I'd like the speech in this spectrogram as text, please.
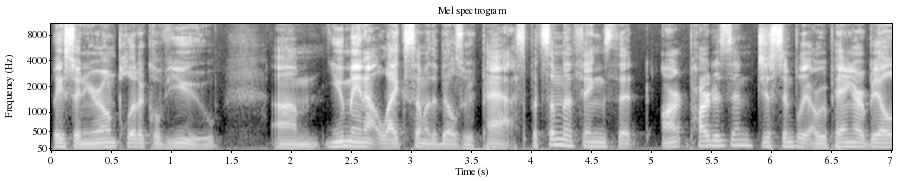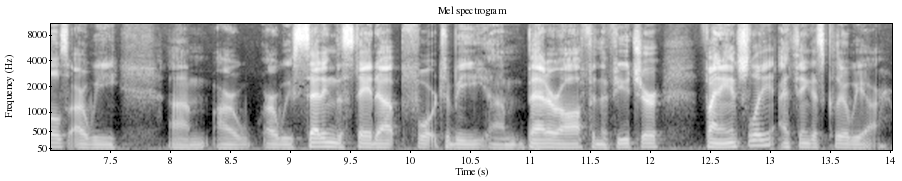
based on your own political view, um, you may not like some of the bills we've passed, but some of the things that aren't partisan, just simply, are we paying our bills? Are we um, are are we setting the state up for to be um, better off in the future financially? I think it's clear we are.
